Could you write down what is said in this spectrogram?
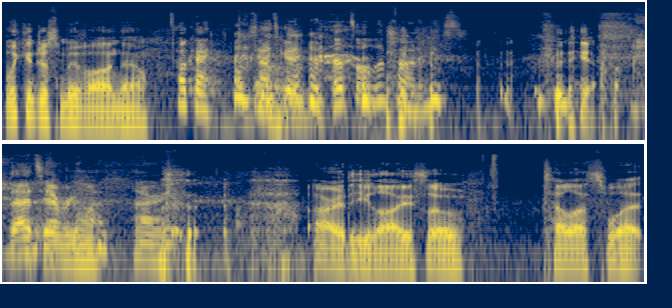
We can just move on now. Okay, sounds good. That's all the ponies. yeah. That's everyone. All right. All right, Eli. So tell us what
